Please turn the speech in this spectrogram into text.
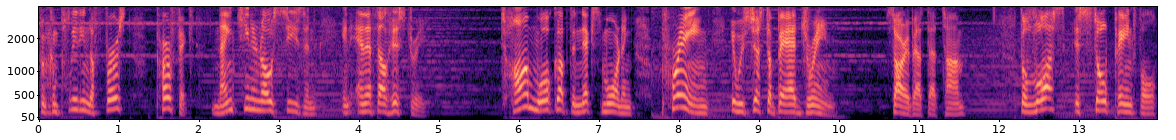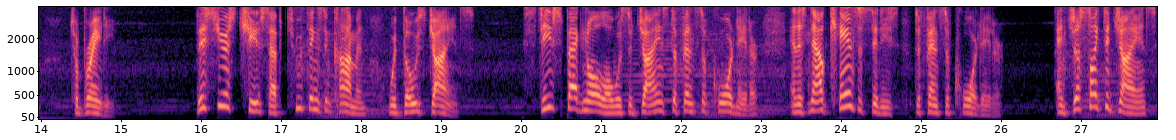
from completing the first perfect 19 0 season in NFL history. Tom woke up the next morning praying it was just a bad dream. Sorry about that, Tom. the loss is still painful to Brady. This year's Chiefs have two things in common with those Giants. Steve Spagnuolo was the Giants' defensive coordinator and is now Kansas City's defensive coordinator. And just like the Giants,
